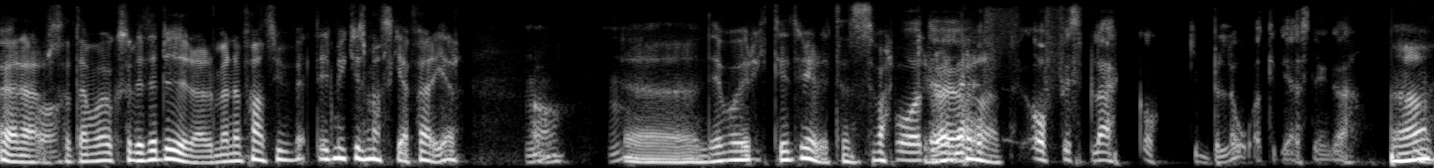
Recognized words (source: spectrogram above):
här. Ja. Så den var också lite dyrare men det fanns ju väldigt mycket smaskiga färger. Ja. Mm. Uh, det var ju riktigt trevligt. En svartröd Office Black och blå tycker jag är snygga. Ja.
